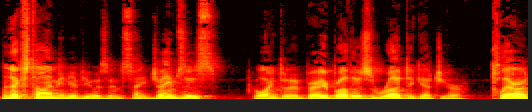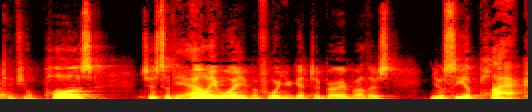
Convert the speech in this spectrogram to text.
The next time any of you is in St. James's, going to Berry Brothers and Rudd to get your claret, if you'll pause just at the alleyway before you get to Berry Brothers, you'll see a plaque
